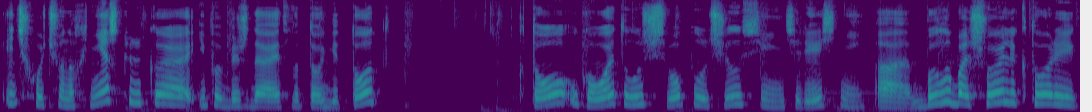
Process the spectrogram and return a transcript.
Этих ученых несколько, и побеждает в итоге тот, кто, у кого это лучше всего получилось и интересней. А, был и большой лекторий,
